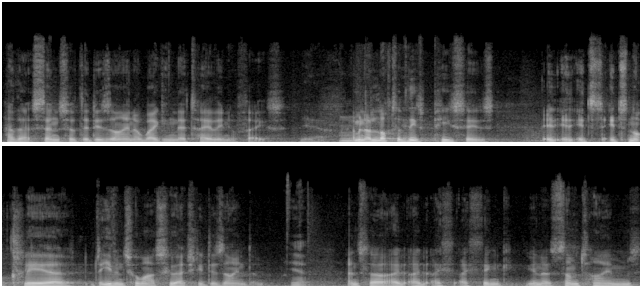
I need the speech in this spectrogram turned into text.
have that sense of the designer wagging their tail in your face, yeah. I mean, a lot of mm. these pieces, it, it, it's, it's not clear, even to us, who actually designed them. Yeah. And so I, I, I, I think, you know, sometimes,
